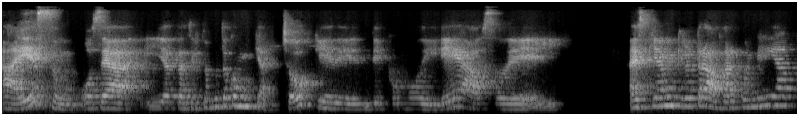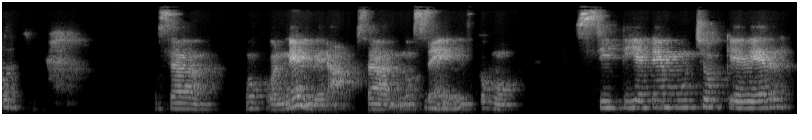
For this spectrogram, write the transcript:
a eso, o sea, y hasta cierto punto como que al choque de, de como de ideas o de, ah, es que ya no quiero trabajar con ella porque, o sea, o con él, ¿verdad? O sea, no sé, es como, sí tiene mucho que ver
